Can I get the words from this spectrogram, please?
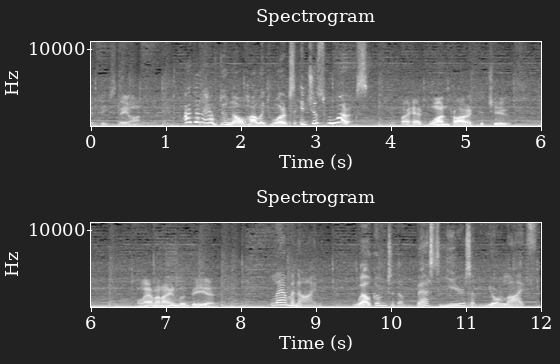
if they stay on it. I don't have to know how it works, it just works. If I had one product to choose, Laminine would be it. Laminine. Welcome to the best years of your life.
